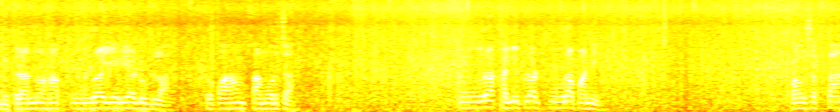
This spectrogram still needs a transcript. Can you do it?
मित्रांनो हा पुरा एरिया डुबला. तो पहा समोरचा. पुरा खाली प्लॉट पुरा पाणी. पाहू शकता.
